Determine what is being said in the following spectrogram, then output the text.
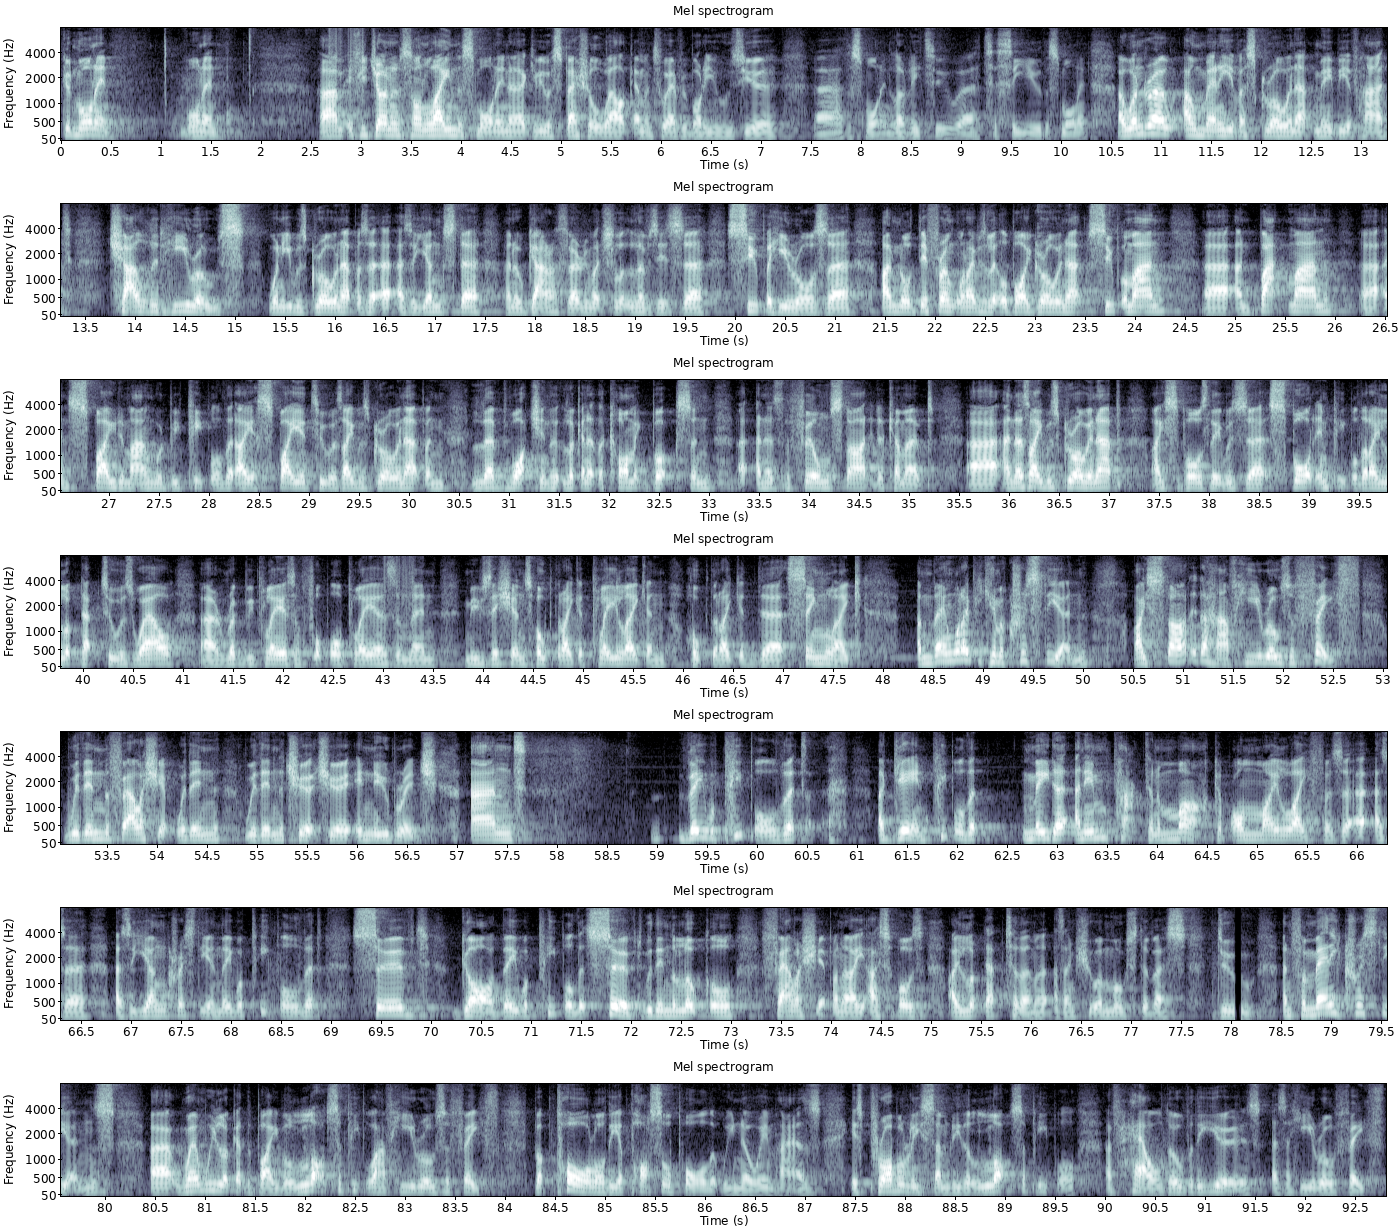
Good morning. Morning. Um, if you're joining us online this morning, I uh, give you a special welcome and to everybody who's here uh, this morning. Lovely to, uh, to see you this morning. I wonder how, how many of us growing up maybe have had childhood heroes when he was growing up as a, as a youngster. I know Gareth very much loves his uh, superheroes. Uh, I'm no different when I was a little boy growing up. Superman uh, and Batman uh, and Spider Man would be people that I aspired to as I was growing up and loved watching, the, looking at the comic books and, uh, and as the films started to come out. Uh, and as I was growing up, I suppose there was uh, sporting people that I looked up to as well uh, rugby players and football players, and then musicians. Hoped that I could play like and hoped that I could uh, sing like. And then when I became a Christian, I started to have heroes of faith within the fellowship, within, within the church here in Newbridge. And they were people that, again, people that made a, an impact and a mark on my life as a, as, a, as a young Christian. They were people that served God. They were people that served within the local fellowship. And I, I suppose I looked up to them, uh, as I'm sure most of us do. And for many Christians, uh, when we look at the Bible, lots of people have heroes of faith. But Paul, or the Apostle Paul that we know him as, is probably somebody that lots of people have held over the years as a hero of faith.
